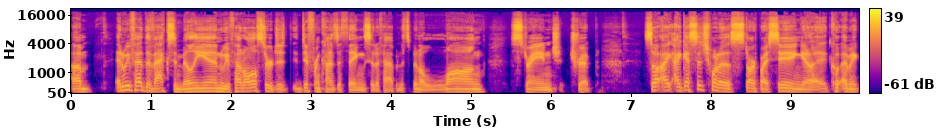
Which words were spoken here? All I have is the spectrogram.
Um, and we've had the Vax-a-Million, we've had all sorts of different kinds of things that have happened. It's been a long, strange trip. So I, I guess I just want to start by saying, you know, I mean,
